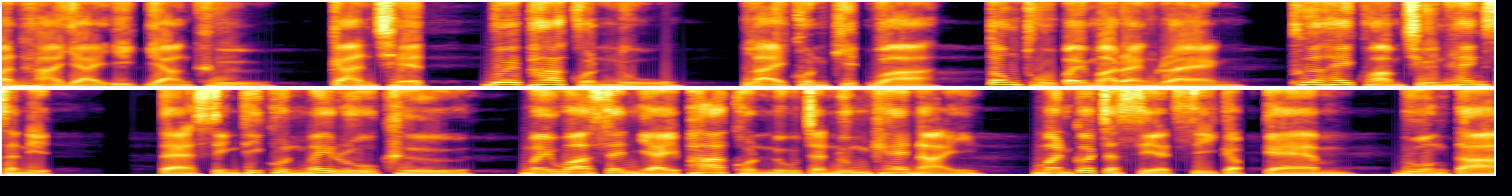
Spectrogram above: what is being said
ปัญหาใหญ่อีกอย่างคือ การเช็ดด้วยผ้าขนหนู หลายคนคิดว่าต้องถูไปมาแรงๆ เพื่อให้ความชื้นแห้งสนิท แต่สิ่งที่คุณไม่รู้คือ ไม่ว่าเส้นใยผ้าขนหนูจะนุ่มแค่ไหน มันก็จะเสียดสีกับแก้ม ดวงตา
